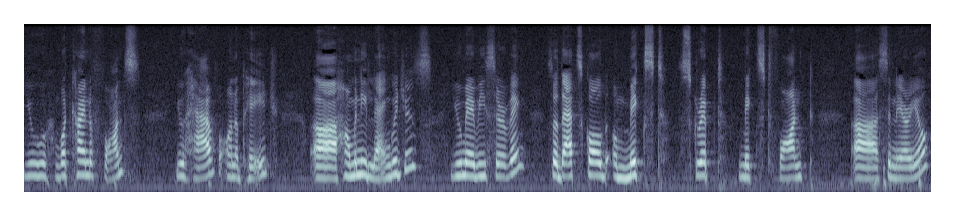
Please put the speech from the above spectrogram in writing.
you, what kind of fonts you have on a page, uh, how many languages you may be serving. So that's called a mixed script, mixed font uh, scenario,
